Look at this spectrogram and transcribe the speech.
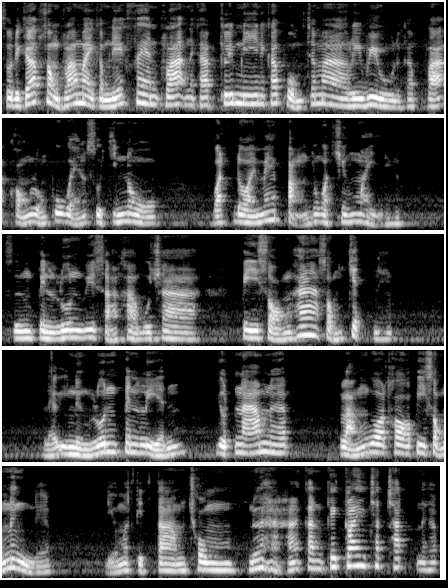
สวัสดีครับส่องพระใหม่กับเน็กแฟนพระนะครับ คลิปนี้นะครับผมจะมารีวิวนะครับพระของหลวงปู่แหวนสุจินโน วัดดอยแม่ปังจังหวัดเชียงใหม่นะครับ ซึ่งเป็นรุ่นวิสาขาบูชาปี 2527นะครับแล้วอีกหนึ่งรุ่นเป็นเหรียญหยดน้ำนะครับ หลังวทปี 21นะครับเดี๋ยวมาติดตามชมเนื้อหากันใกล้ ๆ ชัด ๆ นะครับ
